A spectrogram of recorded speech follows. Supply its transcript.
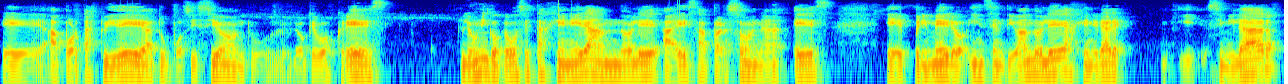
eh, aportas tu idea, tu posición, lo que vos crees, lo único que vos estás generándole a esa persona es, eh, primero, incentivándole a generar similar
